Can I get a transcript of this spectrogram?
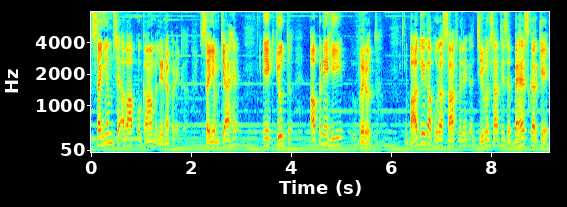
संयम से अब आपको काम लेना पड़ेगा। संयम क्या है? एक युद्ध, अपने ही विरुद्ध। भाग्य का पूरा साथ मिलेगा। जीवन साथी से बहस करके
